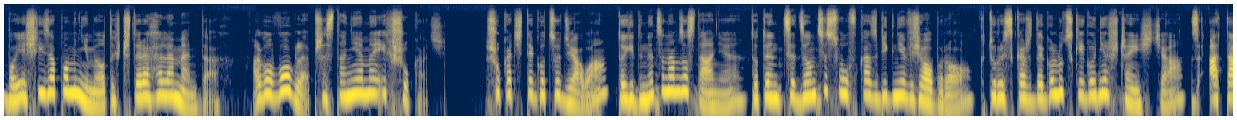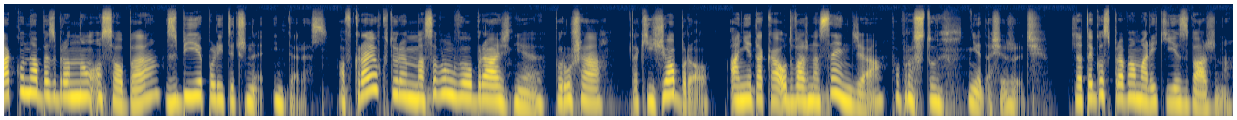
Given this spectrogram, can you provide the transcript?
bo jeśli zapomnimy o tych czterech elementach, albo w ogóle przestaniemy ich szukać, szukać tego, co działa, to jedyne, co nam zostanie, to ten cedzący słówka Zbigniew Ziobro, który z każdego ludzkiego nieszczęścia, z ataku na bezbronną osobę, zbije polityczny interes. A w kraju, w którym masową wyobraźnię porusza taki Ziobro, a nie taka odważna sędzia, po prostu nie da się żyć. Dlatego sprawa Mariki jest ważna.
